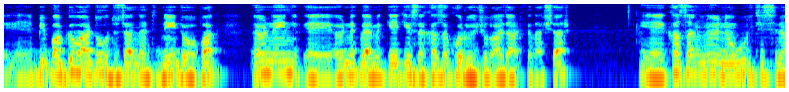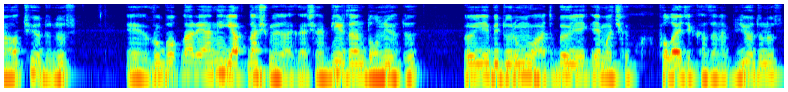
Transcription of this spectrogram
e, bir bug'ı vardı o düzenlendi. Neydi o bug? Örneğin e, örnek vermek gerekirse kasa koruyucularda arkadaşlar e, kasanın önüne ultisini atıyordunuz. E, robotlar yani yaklaşmıyordu arkadaşlar. Birden donuyordu. Öyle bir durumu vardı. Böylelikle maçı kolayca kazanabiliyordunuz.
